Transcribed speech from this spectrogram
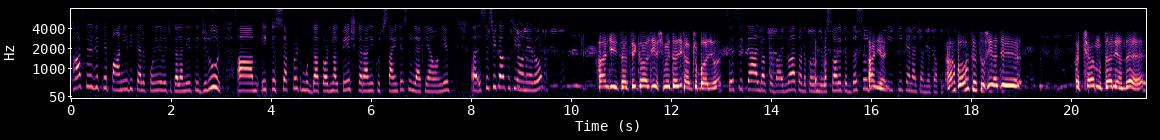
ਖਾਸ ਕਰਕੇ ਜਿੱਥੇ ਪਾਣੀ ਦੀ ਕੈਲੀਫੋਰਨੀਆ ਦੇ ਵਿੱਚ ਗੱਲ ਹੈ ਤੇ ਜ਼ਰੂਰ um, ਇੱਕ ਸੈਪਰੇਟ ਮੁੱਦਾ ਤੁਹਾਡੇ ਨਾਲ ਪੇਸ਼ ਕਰਾਂਗੇ ਕੁਝ ਸਾਇੰਟਿਸਟ ਨੂੰ ਲੈ ਕੇ ਆਵਾਂਗੇ। ਸਤਿ ਸ਼੍ਰੀ ਅਕਾਲ ਤੁਸੀਂ ਆਨ 에ਅਰ ਹੋ? ਹਾਂਜੀ ਸਤਿ ਸ੍ਰੀ ਅਕਾਲ ਜੀ ਅਸ਼ਮਿਤਾ ਜੀ ਡਾਕਟਰ ਬਾਜਵਾ। ਸਤਿ ਸ਼੍ਰੀ ਅਕਾਲ ਡਾਕਟਰ ਬਾਜਵਾ ਤੁਹਾਡਾ ਪ੍ਰੋਗਰਾਮ ਦੇ ਵਿੱਚ ਸਵਾਗਤ ਹੈ। ਦੱਸੋ ਜੀ ਹਾਂਜੀ। ਤੁਸੀਂ ਕੀ ਕਹਿਣਾ ਚਾਹੁੰਦੇ ਹੋ ਟੌਪਿਕ ਹਾਂ ਬਹੁਤ ਤੁਸੀਂ ਅੱਜ ਅੱਛਾ ਮੁੱਦਾ ਲਿਆਂਦਾ ਹੈ।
